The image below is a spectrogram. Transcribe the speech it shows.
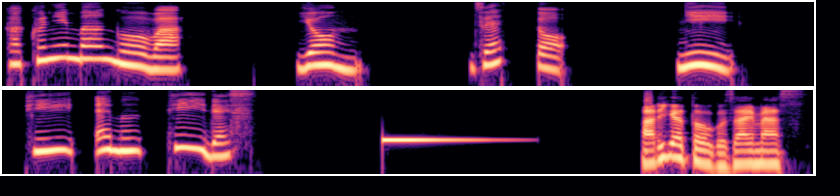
確認番号は 4Z2PMT です。ありがとうございます。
